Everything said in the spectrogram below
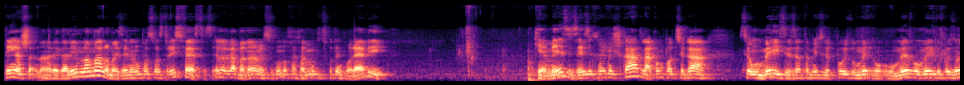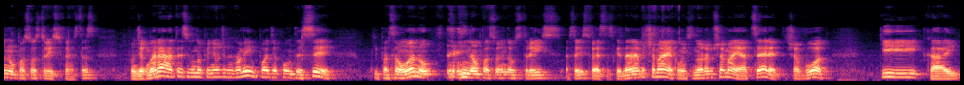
tem a Shana Regalim Lamalo, mas ainda não passou as três festas. Ele era banana, mas segundo o Rahamim que discutem com o Rebbe, que é meses, eis lá, como pode chegar ser um mês exatamente depois do me, o mesmo mês depois do ano não passou as três festas? Responde Agmará, até segundo a opinião de Rahamim, pode acontecer que passou um ano e não passou ainda os três, as três festas. Que da Rabi Shemaya, como ensinou Rabi Atzeret, Shavuot, que cai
